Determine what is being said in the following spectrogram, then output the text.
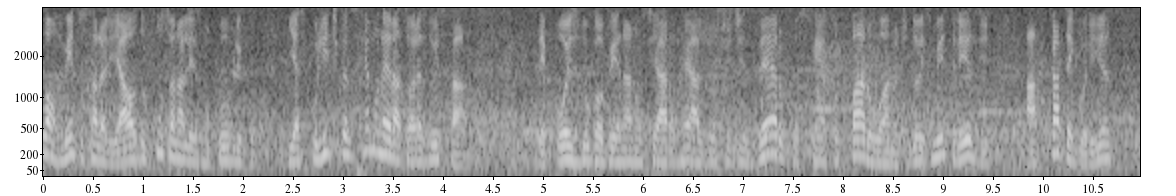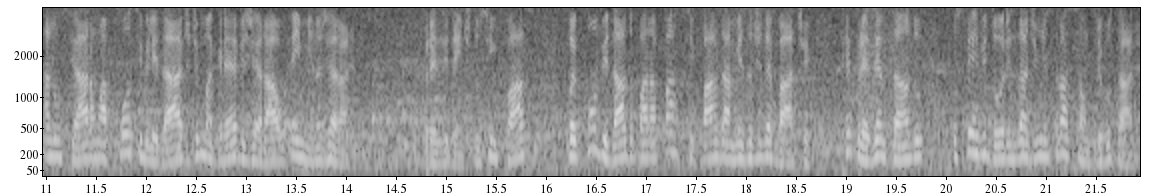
o aumento salarial do funcionalismo público e as políticas remuneratórias do Estado. Depois do governo anunciar um reajuste de 0% para o ano de 2013, as categorias anunciaram a possibilidade de uma greve geral em Minas Gerais. O presidente do Sinfaz foi convidado para participar da mesa de debate, representando os servidores da administração tributária.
